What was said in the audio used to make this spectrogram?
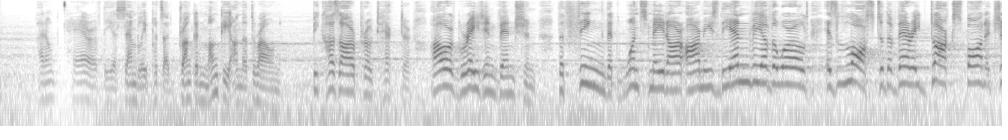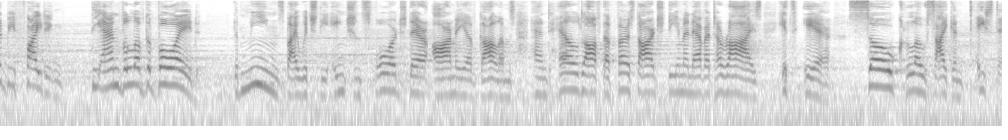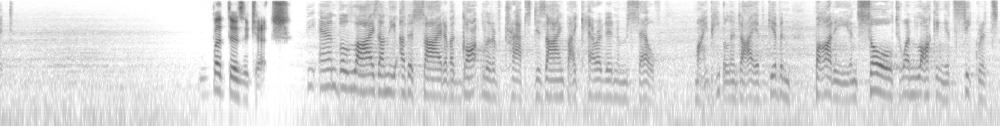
I don't care if the Assembly puts a drunken monkey on the throne. Because our protector, our great invention, the thing that once made our armies the envy of the world, is lost to the very dark spawn it should be fighting. The Anvil of the Void. The means by which the ancients forged their army of golems and held off the first archdemon ever to rise. It's here, so close I can taste it. But there's a catch. The anvil lies on the other side of a gauntlet of traps designed by Caridin himself. My people and I have given body and soul to unlocking its secrets.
